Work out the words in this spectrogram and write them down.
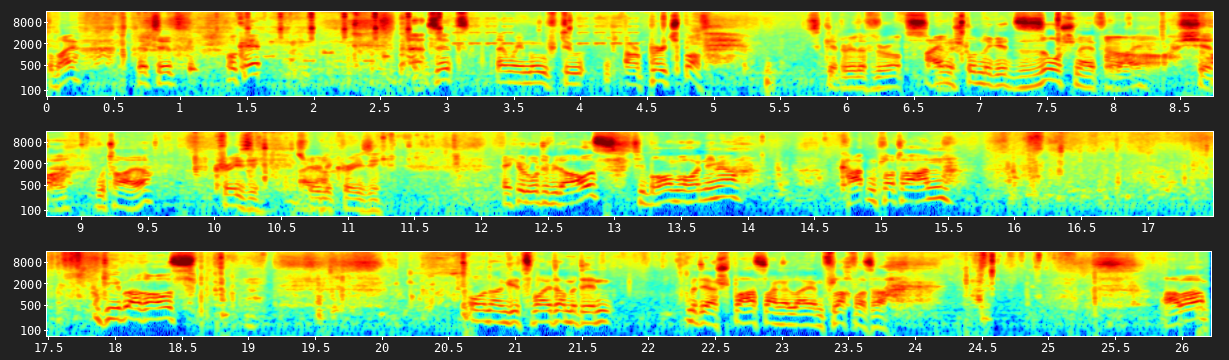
Vorbei? That's it. Okay. That's it. Then we move to our perch spot. Let's get rid of the rods. Eine Stunde geht so schnell vorbei. Oh, shit, Boah, eh? brutal, ja? Crazy. It's Ah, really ja. crazy. Echolote wieder aus. Die brauchen wir heute nicht mehr. Kartenplotter an. Geber raus. Und dann geht's weiter mit, den, mit der Spaßangelei im Flachwasser. Aber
